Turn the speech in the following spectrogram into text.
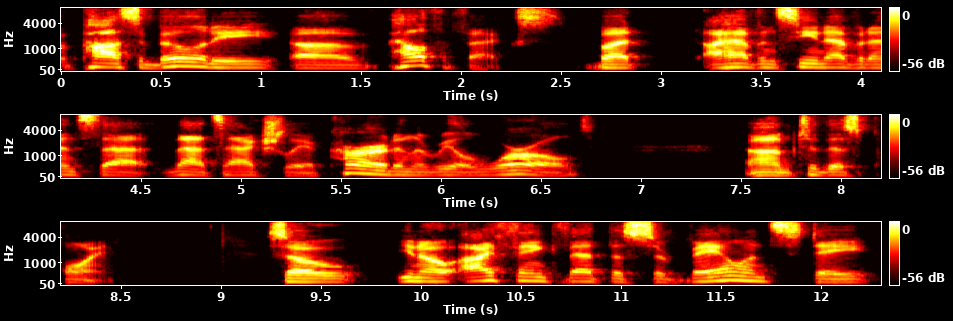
a possibility of health effects, but I haven't seen evidence that that's actually occurred in the real world um, to this point. So, you know, I think that the surveillance state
